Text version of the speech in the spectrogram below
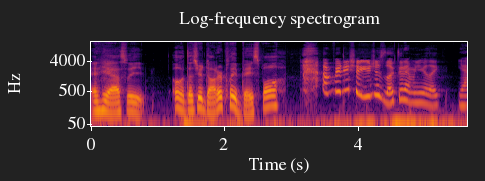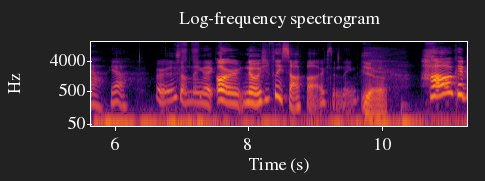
and he asked me, "Oh, does your daughter play baseball?" I'm pretty sure you just looked at him and you're like, Yeah, yeah. Or something like, or no, she plays softball or something. Yeah. How could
